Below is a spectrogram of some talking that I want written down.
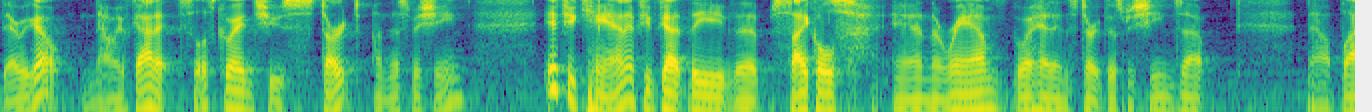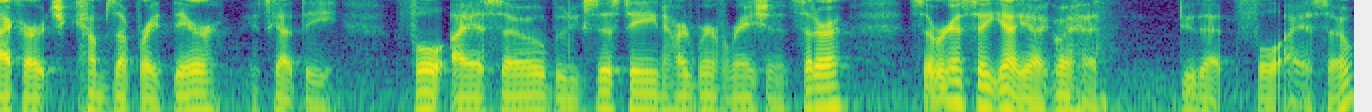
There we go. Now we've got it. So let's go ahead and choose start on this machine. If you can, if you've got the, the cycles and the RAM, go ahead and start those machines up. Now Black Arch comes up right there. It's got the full ISO, boot existing, hardware information, etc. So we're going to say, yeah, yeah, go ahead. Do that full ISO.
